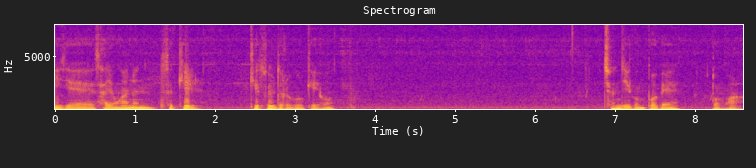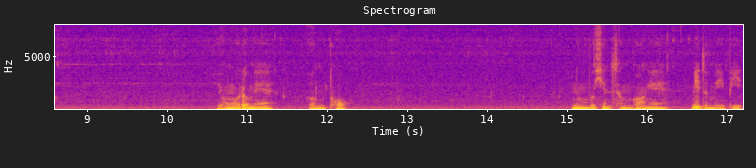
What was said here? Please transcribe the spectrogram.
이제 사용하는 스킬, 기술 들어볼게요. 천지근법의 동화. 용오름의 응포. 눈부신 성광의 믿음의 빛.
